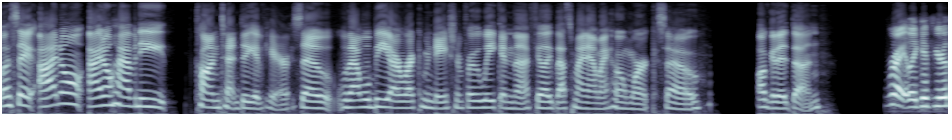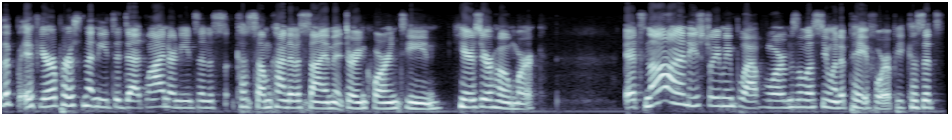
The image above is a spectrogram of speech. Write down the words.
Let's say I don't I don't have any content to give here. So that will be our recommendation for the week and I feel like that's my now my homework. So I'll get it done. Right, like if you're the if you're a person that needs a deadline or needs an, some kind of assignment during quarantine, here's your homework. It's not on any streaming platforms unless you want to pay for it because it's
